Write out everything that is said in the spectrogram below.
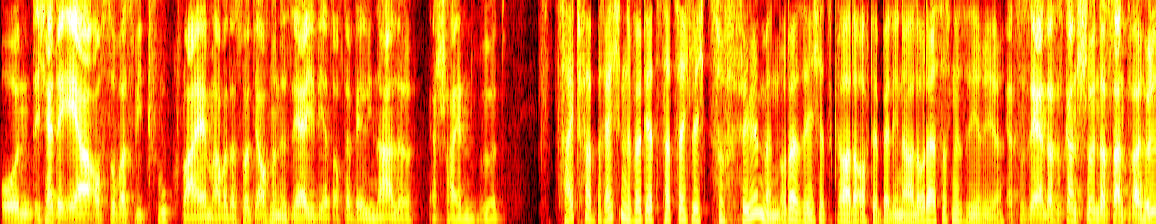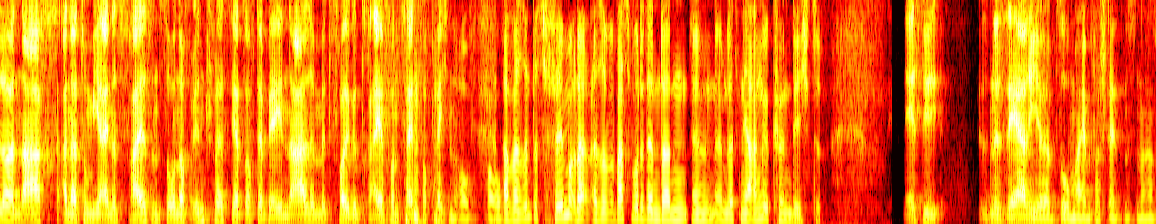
Und ich hätte eher auf sowas wie True Crime, aber das wird ja auch nur eine Serie, die jetzt auf der Berlinale erscheinen wird. Zeitverbrechen wird jetzt tatsächlich zu Filmen, oder? Sehe ich jetzt gerade auf der Berlinale. Oder ist das eine Serie? Ja, zu Serien. Das ist ganz schön, dass Sandra Hüller nach Anatomie eines Falls und Zone of Interest jetzt auf der Berlinale mit Folge 3 von Zeitverbrechen auftaucht. Aber sind das Filme oder also was wurde denn dann in, im letzten Jahr angekündigt? Nee, ist die ist eine Serie, so meinem Verständnis nach.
